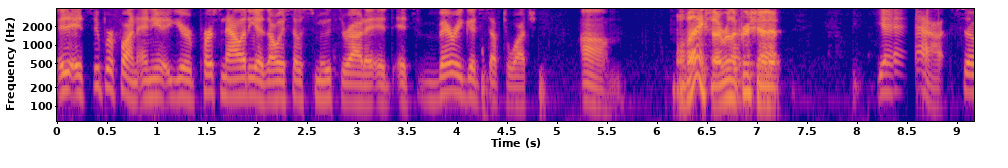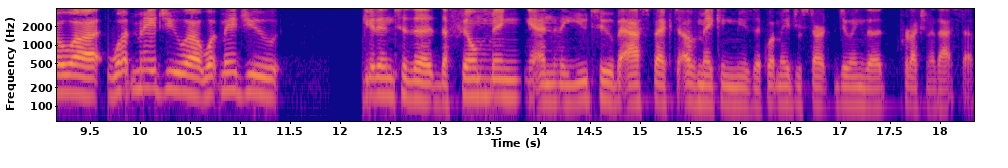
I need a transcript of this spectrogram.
It, it's super fun, and you, your personality is always so smooth throughout it. it. It's very good stuff to watch. Um, Well, thanks. I really But, appreciate uh, it. yeah. So, uh, what made you? Uh, what made you get into the the filming and the YouTube aspect of making music? What made you start doing the production of that stuff?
